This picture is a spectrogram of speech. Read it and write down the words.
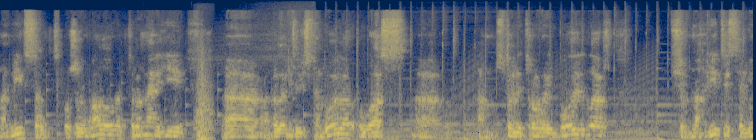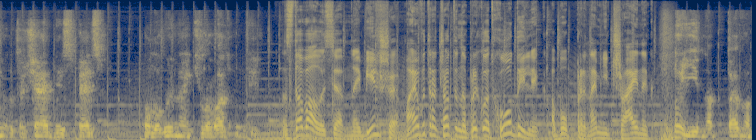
нагрівся, спожив мало електроенергії. Електричний бойлер у вас там 100-літровий бойлер, щоб нагрітися, він витрачає десь 5,5 кВт годин. Здавалося, найбільше має витрачати, наприклад, холодильник або принаймні чайник. Ну і напевно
